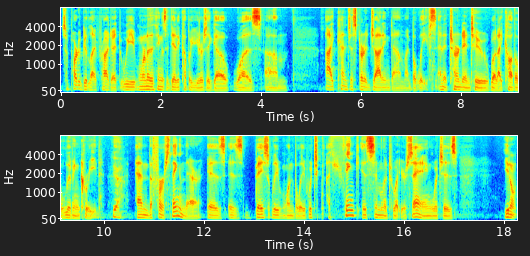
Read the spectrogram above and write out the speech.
so, part of Good Life Project, we one of the things I did a couple of years ago was um, I kind of just started jotting down my beliefs, and it turned into what I call the living creed. Yeah. And the first thing in there is is basically one belief, which I think is similar to what you're saying, which is you don't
